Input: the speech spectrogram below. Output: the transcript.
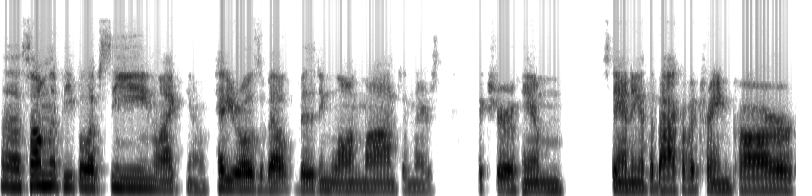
uh, some that people have seen, like you know Teddy Roosevelt visiting Longmont, and there's a picture of him standing at the back of a train car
